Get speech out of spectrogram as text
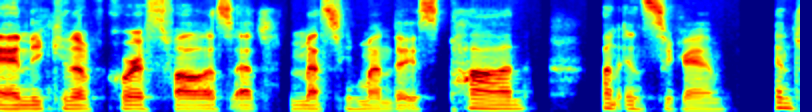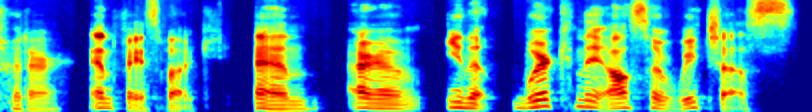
And you can, of course, follow us at Messy Mondays Pod on Instagram and Twitter and Facebook. And, uh, you know, where can they also reach us?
